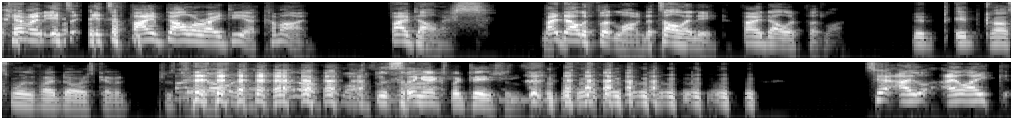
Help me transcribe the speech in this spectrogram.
Kevin, it's it's a five dollar idea. Come on, five dollars, five dollar foot long. That's all I need. Five dollar foot long. it it costs more than five dollars, Kevin. Just, $5 is- $5 footlong is a just setting expectations. See, I I like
